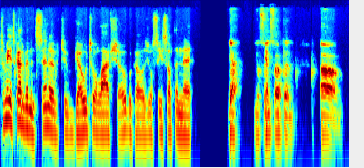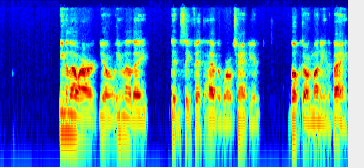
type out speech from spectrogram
to me, it's kind of an incentive to go to a live show because you'll see something that yeah. You'll see Yep. something. Um, even though our, you know, even though they didn't see fit to have the world champion booked on Money in the Bank,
